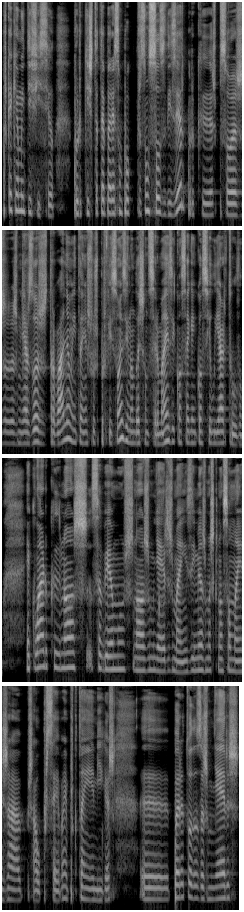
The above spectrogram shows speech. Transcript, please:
Porquê é que é muito difícil? Porque isto até parece um pouco presunçoso dizer, porque as pessoas, as mulheres hoje trabalham e têm as suas profissões e não deixam de ser mães e conseguem conciliar tudo. É claro que nós sabemos, nós mulheres mães, e mesmo as que não são mães já, já o percebem, porque têm amigas, eh, para todas as mulheres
